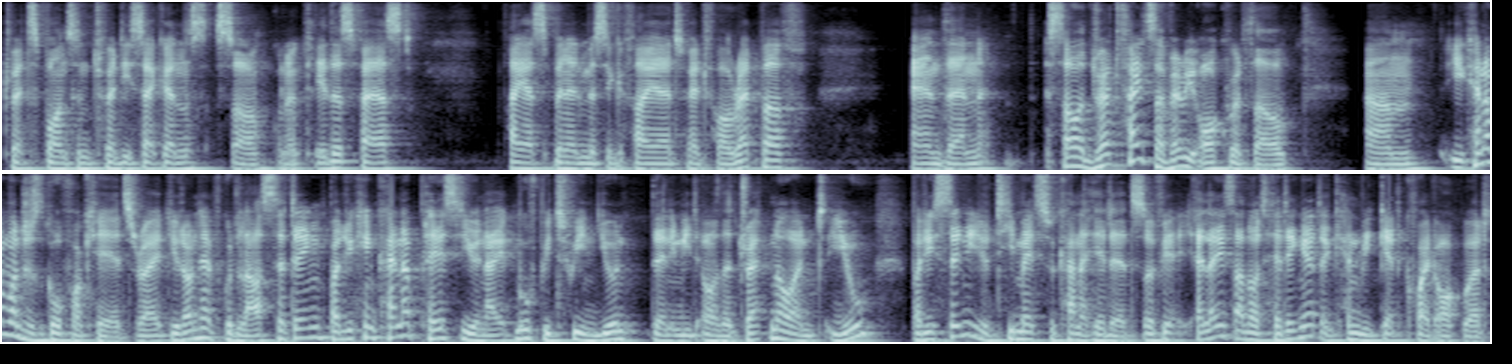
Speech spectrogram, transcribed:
Dread spawns in 20 seconds, so I'm gonna clear this fast. Fire Spin it, Mystic Fire, wait for a red buff. And then, so Dread fights are very awkward though. Um, you kind of want to just go for kills, right? You don't have good last setting, but you can kind of place a unite move between you and the enemy, or the Drednaw and you, but you still need your teammates to kind of hit it. So if your allies are not hitting it, it can be get quite awkward.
